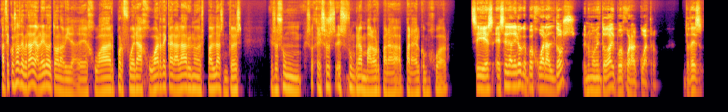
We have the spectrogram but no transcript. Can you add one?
hace cosas de verdad de alero de toda la vida, de jugar por fuera, jugar de cara al aro y no de espaldas. Entonces, eso es un, eso, es, un gran valor para, para, él como jugador. Sí, es, es, el alero que puede jugar al 2 en un momento dado y puede jugar al 4. Entonces,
